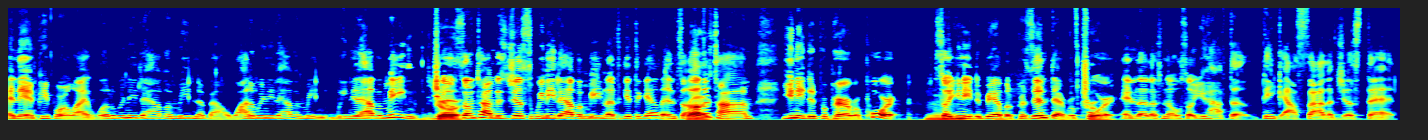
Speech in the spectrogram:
and then people are like, what do we need to have a meeting about? Why do we need to have a meeting? We need have a meeting. You know, sometimes it's just we need to have a meeting. Let's get together. And so other Right. Mm. time you need to prepare a report. So you need to be able to present that report and let us know. So you have to think outside of just that.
